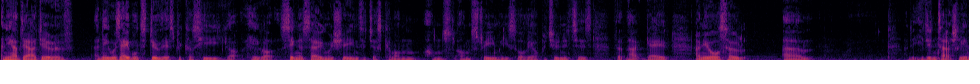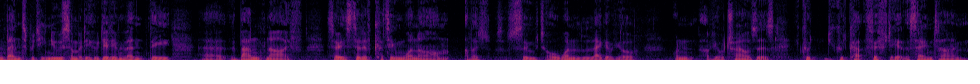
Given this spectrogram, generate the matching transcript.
and he had the idea of, and he was able to do this because he got he got Singer sewing machines had just come on on, on stream. He saw the opportunities that that gave, and he also. Um, he didn't actually invent, but he knew somebody who did invent the uh, the band knife, so instead of cutting one arm of a suit or one leg of your one of your trousers, you could you could cut fifty at the same time.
